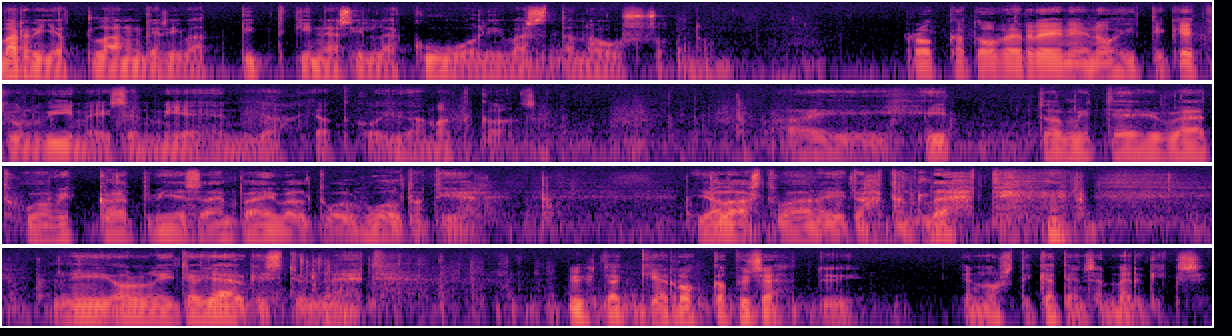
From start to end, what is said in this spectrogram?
Varjot lankesivat pitkinä, sillä kuu oli vasta noussut. Rokka tovereineen ohitti ketjun viimeisen miehen ja jatkoi yhä matkaansa. Ai hitto, miten hyvät huovikkaat mie sain päivällä tuolla huoltotiellä. Jalast vaan ei tahtonut lähteä. niin olliit jo jäykistyneet. Yhtäkkiä Rokka pysähtyi ja nosti kätensä merkiksi.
